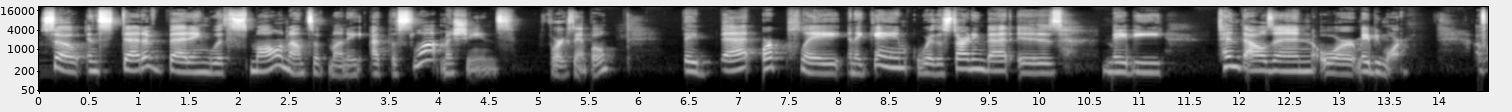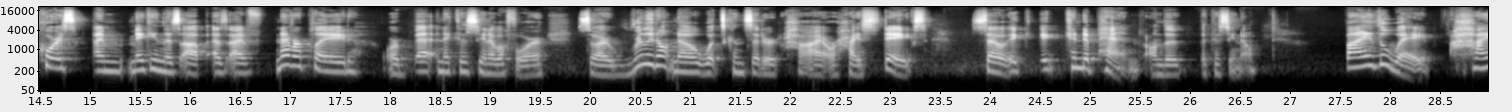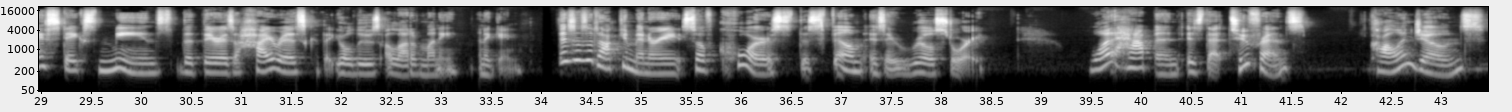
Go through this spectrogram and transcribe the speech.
So instead of betting with small amounts of money at the slot machines, for example, they bet or play in a game where the starting bet is maybe 10,000 or maybe more. Of course, I'm making this up as I've never played or bet in a casino before, so I really don't know what's considered high or high stakes. So it, it can depend on the, the casino. By the way, high stakes means that there is a high risk that you'll lose a lot of money in a game. This is a documentary, so of course, this film is a real story. What happened is that two friends, Colin Jones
